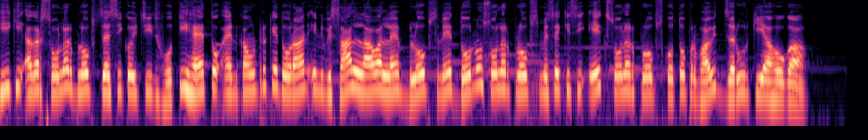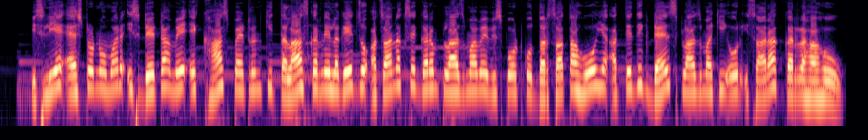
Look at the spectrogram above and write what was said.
थी कि अगर सोलर ब्लोब्स जैसी कोई चीज़ होती है तो एनकाउंटर के दौरान इन विशाल लावा लैंप ब्लोब्स ने दोनों सोलर प्रोब्स में से किसी एक सोलर प्रोब्स को तो प्रभावित ज़रूर किया होगा। इसलिए एस्ट्रोनोमर इस डेटा में एक खास पैटर्न की तलाश करने लगे, जो अचानक से गर्म प्लाज्मा में विस्फोट को दर्शाता हो या अत्यधिक डेंस प्लाज्मा की ओर इशारा कर रहा हो।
